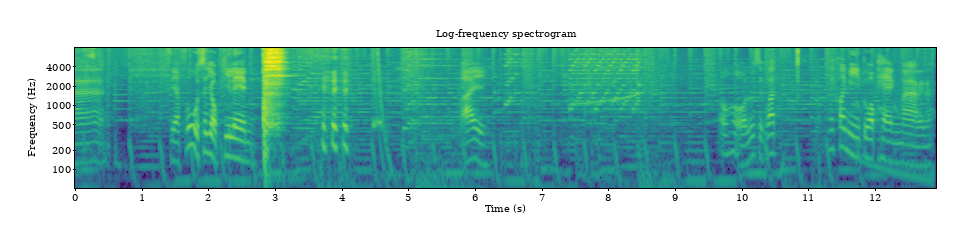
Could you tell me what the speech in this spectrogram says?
มา เสียฟู่สยบกิเลน ไป โอ้โห รู้สึกว่าไม่ค่อยมีตัวแพงมาเลยนะ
